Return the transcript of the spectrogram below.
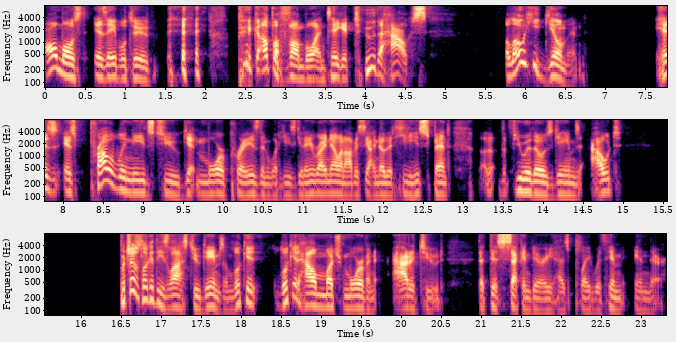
almost is able to pick up a fumble and take it to the house. Alohi Gilman his is probably needs to get more praise than what he's getting right now. And obviously, I know that he spent uh, a, a few of those games out. But just look at these last two games and look at look at how much more of an attitude that this secondary has played with him in there.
